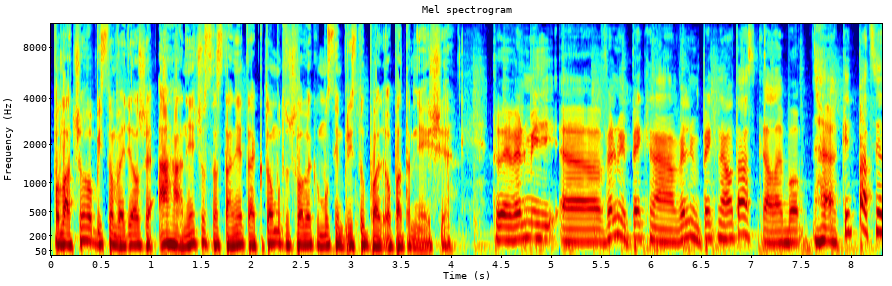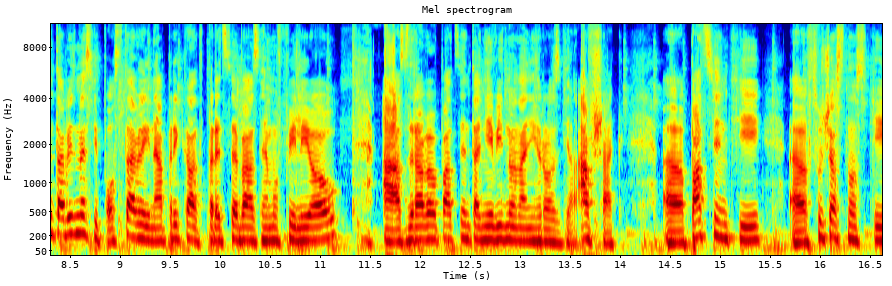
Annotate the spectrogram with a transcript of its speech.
podľa čoho by som vedel, že aha, niečo sa stane, tak k tomuto človeku musím pristupovať opatrnejšie. To je veľmi, uh, veľmi, pekná, veľmi pekná otázka, lebo uh, keď pacienta by sme si postavili napríklad pred seba s hemofíliou a zdravého pacienta, nevidno na nich rozdiel. Avšak uh, pacienti uh, v súčasnosti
